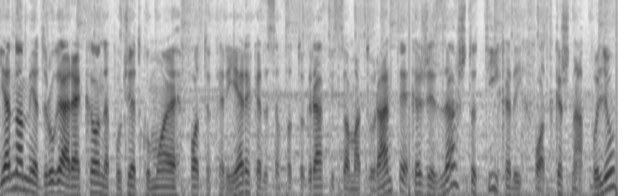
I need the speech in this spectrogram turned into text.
Jednom je druga rekao na početku moje fotokarijere kada sam fotografisao maturante, kaže zašto ti kada ih fotkaš na polju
